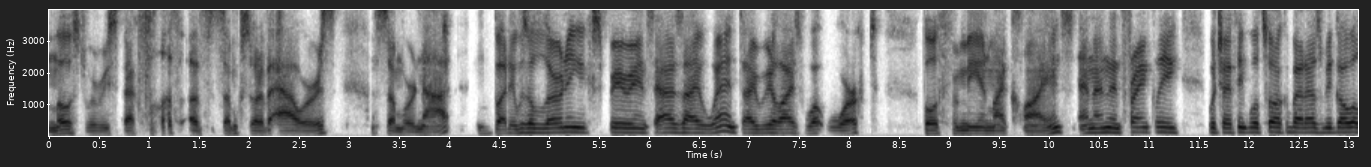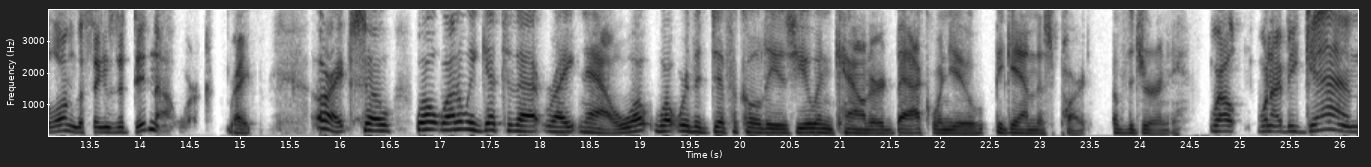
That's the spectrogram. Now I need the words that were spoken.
Most were respectful of, of some sort of hours, some were not. But it was a learning experience as I went. I realized what worked both for me and my clients. And then, then, frankly, which I think we'll talk about as we go along, the things that did not work. Right. All right. So, well, why don't we get to that right now? What what were the difficulties you encountered back when you began this part of the journey? Well, when I began,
